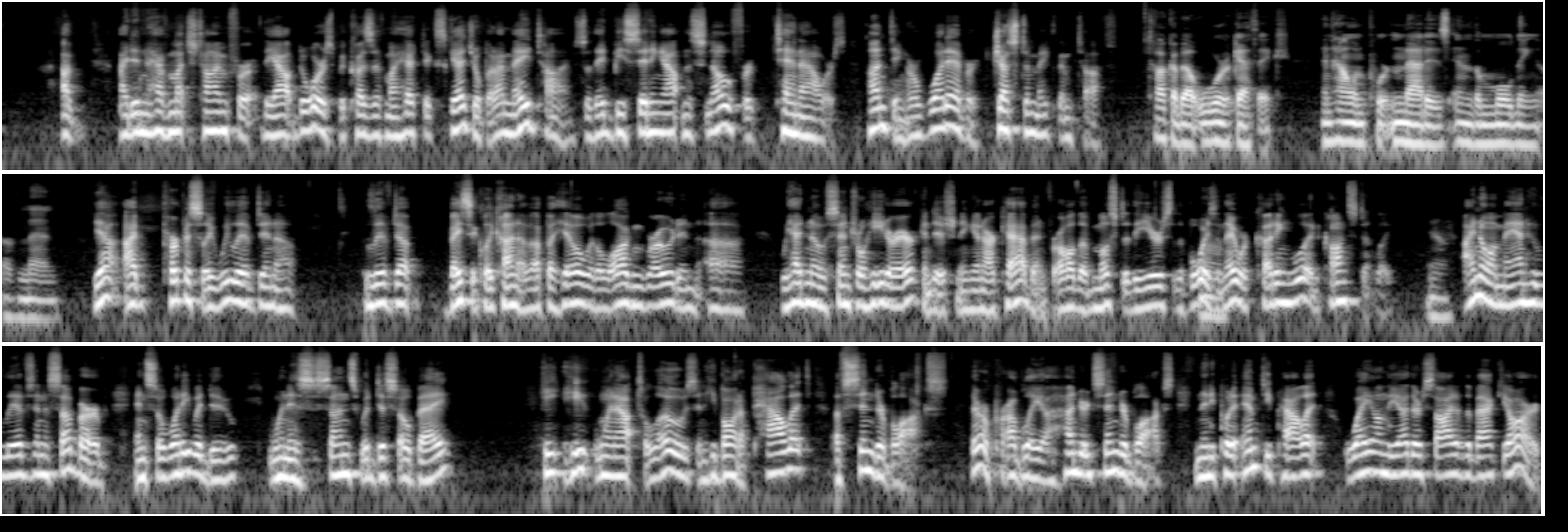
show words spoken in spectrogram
I, I didn't have much time for the outdoors because of my hectic schedule, but I made time. So they'd be sitting out in the snow for 10 hours, hunting or whatever, just to make them tough. Talk about work ethic and how important that is in the molding of men. Yeah, I purposely, we lived in a, lived up basically kind of up a hill with a logging road and, uh, we had no central heat or air conditioning in our cabin for all the most of the years of the boys, wow. and they were cutting wood constantly. Yeah. I know a man who lives in a suburb, and so what he would do when his sons would disobey, he he went out to Lowe's and he bought a pallet of cinder blocks. There were probably a hundred cinder blocks, and then he put an empty pallet way on the other side of the backyard.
